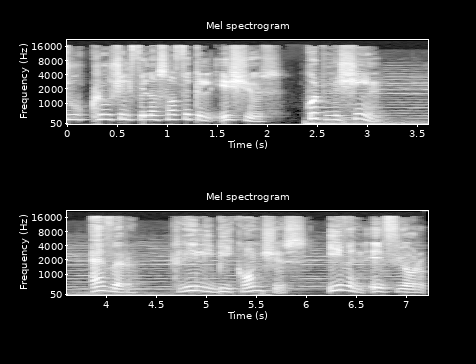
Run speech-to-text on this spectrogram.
two crucial philosophical issues. Could machine ever really be conscious even if your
